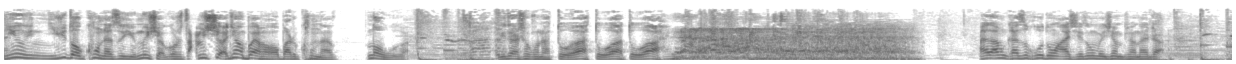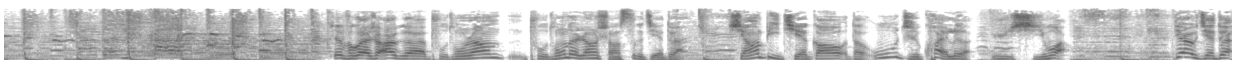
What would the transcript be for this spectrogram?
你有你遇到困难时有没有想过说咱们想尽办法好把这困难闹过？有点时候呢，躲躲躲。来，咱们开始互动啊！先从微信平台这儿。这反过来说，二个普通人普通的人生四个阶段，相比天高的物质快乐与希望。第二个阶段，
